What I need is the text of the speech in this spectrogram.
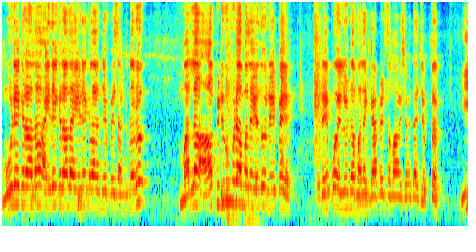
మూడెకరాల ఐదెకరాల ఏడెకరాల అని చెప్పేసి అంటున్నారు. మళ్ళా ఆ పిడుగు కూడా మళ్ళీ ఏదో రేపే రేపో ఎల్లుండో మళ్ళీ కేబినెట్ సమావేశం అయితే అది చెప్తారు. ఈ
